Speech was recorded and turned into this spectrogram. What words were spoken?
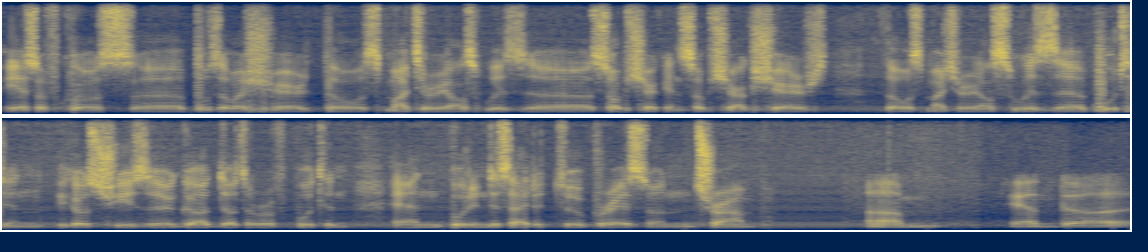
Yes, of course, uh, Buzova shared those materials with uh, Sobchak, and Sobchak shares those materials with uh, Putin because she's a goddaughter of Putin, and Putin decided to press on Trump. Um, and uh,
